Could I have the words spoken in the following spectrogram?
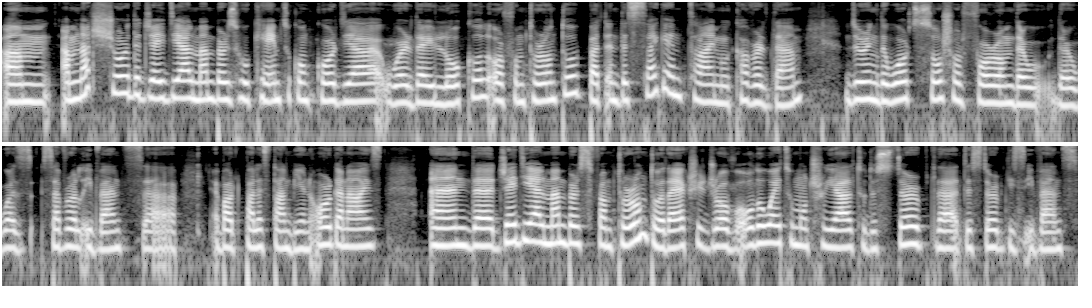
Um, I'm not sure the JDL members who came to Concordia were they local or from Toronto, but in the second time we covered them during the World Social Forum, there there was several events uh, about Palestine being organized, and the JDL members from Toronto they actually drove all the way to Montreal to disturb the disturb these events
